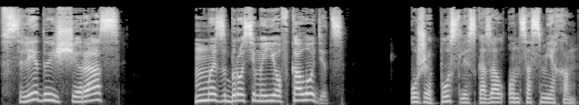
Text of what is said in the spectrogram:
«В следующий раз мы сбросим ее в колодец», уже после сказал он со смехом.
